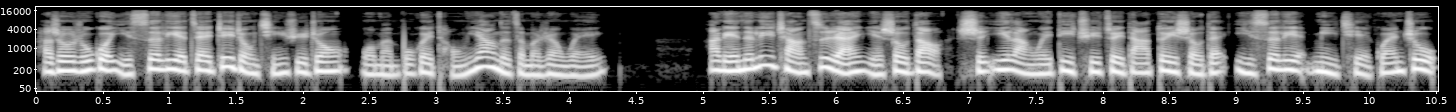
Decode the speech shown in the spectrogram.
他说，如果以色列在这种情绪中，我们不会同样的这么认为。阿联的立场自然也受到视伊朗为地区最大对手的以色列密切关注。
